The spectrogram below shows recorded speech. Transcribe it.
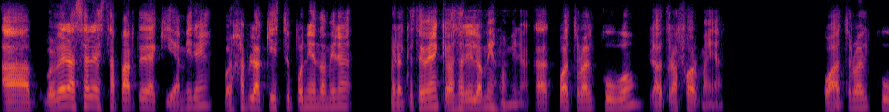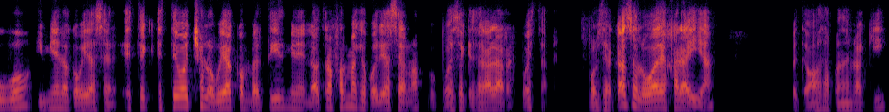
a volver a hacer esta parte de aquí. ¿ya? Miren, por ejemplo, aquí estoy poniendo, mira, para que ustedes vean que va a salir lo mismo. Mira, acá 4 al cubo, la otra forma, ¿ya? 4 al cubo, y miren lo que voy a hacer. Este, este 8 lo voy a convertir, miren, la otra forma que podría ser, ¿no? Puede ser que se haga la respuesta. Por si acaso lo voy a dejar ahí, ¿ya? Pero vamos a ponerlo aquí.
